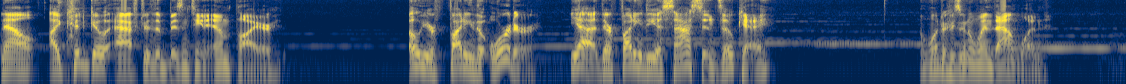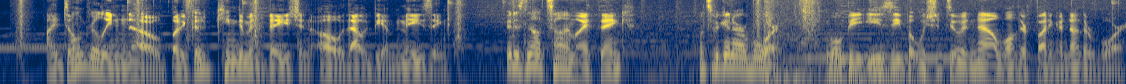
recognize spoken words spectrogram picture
Now, I could go after the Byzantine Empire. Oh, you're fighting the Order. Yeah, they're fighting the Assassins, okay. I wonder who's gonna win that one. I don't really know, but a good kingdom invasion, oh, that would be amazing. It is now time, I think. Let's begin our war. It won't be easy, but we should do it now while they're fighting another war.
